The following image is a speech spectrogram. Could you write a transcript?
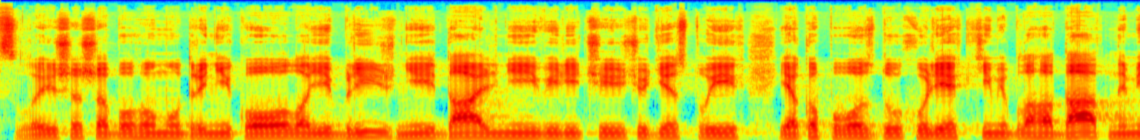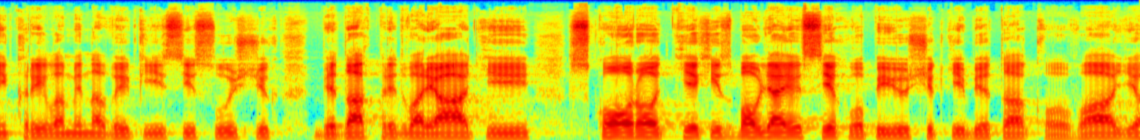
Слышишь, о Богомудрый Никола, и ближние, и дальние величии чудес Твоих, яко по воздуху легкими благодатными крылами навык еси сущих в бедах предваряти, скоро от тех избавляя всех вопиющих к Тебе таковая.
